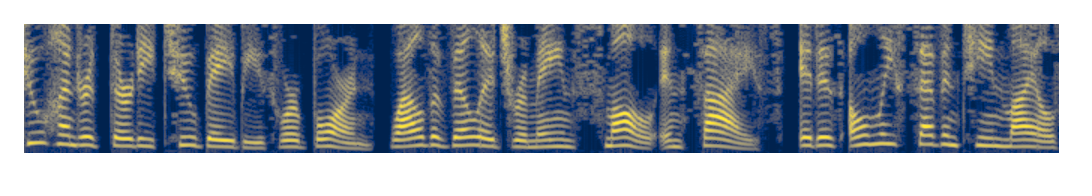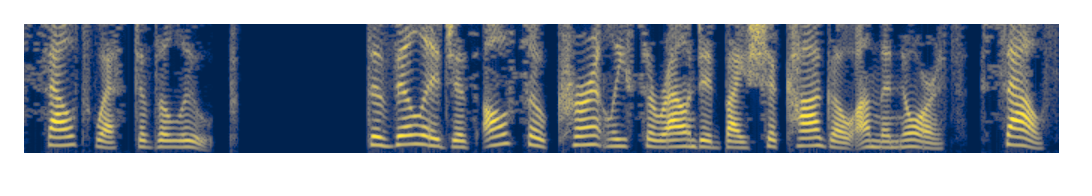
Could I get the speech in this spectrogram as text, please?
232 babies were born. While the village remains small in size, it is only 17 miles southwest of the Loop. The village is also currently surrounded by Chicago on the north, south,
